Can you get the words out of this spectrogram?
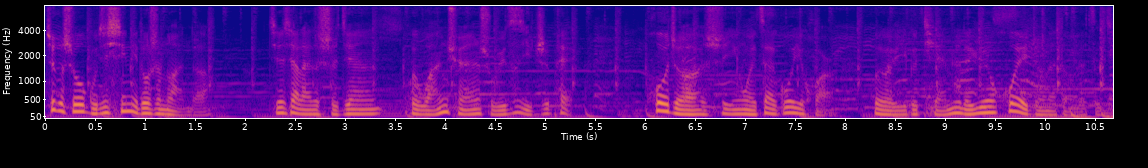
这个时候估计心里都是暖的，接下来的时间会完全属于自己支配，或者是因为再过一会儿会有一个甜蜜的约会正在等着自己。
